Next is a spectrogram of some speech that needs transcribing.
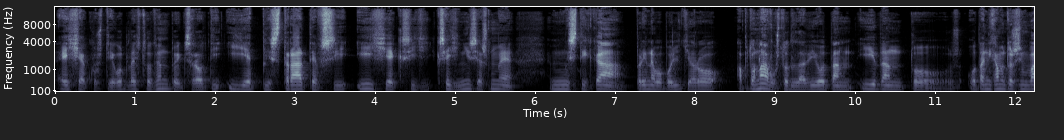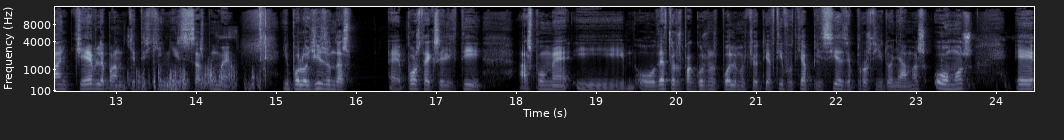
έχει ακουστεί. Εγώ τουλάχιστον δεν το ήξερα ότι η επιστράτευση είχε ξεκινήσει, ας πούμε, μυστικά πριν από πολύ καιρό. Από τον Αύγουστο δηλαδή, όταν, είδαν το, όταν είχαμε το συμβάν και έβλεπαν και τις κινήσεις, ας πούμε, υπολογίζοντας ε, πώς θα εξελιχθεί ας πούμε η, ο δεύτερος παγκόσμιος πόλεμος και ότι αυτή η φωτιά πλησίαζε προς τη γειτονιά μας. Όμως ε,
